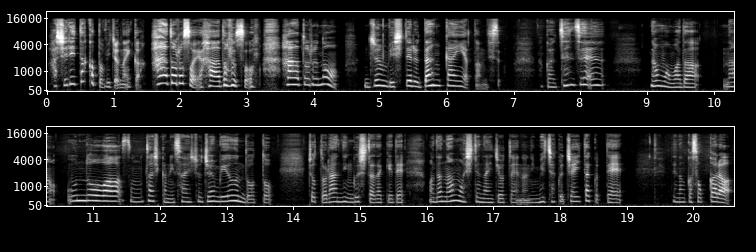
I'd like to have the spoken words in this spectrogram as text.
走り高跳びじゃないか。ハードル走や、ハードル走。ハードルの準備してる段階やったんですよ。だから全然、何もまだ、な、運動は、その確かに最初準備運動と、ちょっとランニングしただけで、まだ何もしてない状態なのにめちゃくちゃ痛くて、で、なんかそっから、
